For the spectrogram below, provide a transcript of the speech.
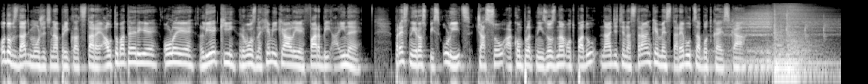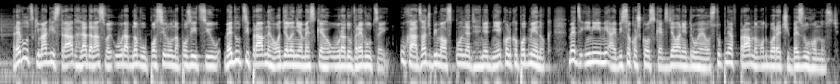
Odovzdať môžete napríklad staré autobatérie, oleje, lieky, rôzne chemikálie, farby a iné. Presný rozpis ulic, časov a kompletný zoznam odpadu nájdete na stránke mestarevuca.sk. Revúcky magistrát hľada na svoj úrad novú posilu na pozíciu vedúci právneho oddelenia Mestského úradu v Revúcej. Uchádzač by mal splňať hneď niekoľko podmienok, medzi inými aj vysokoškolské vzdelanie druhého stupňa v právnom odbore či bezúhonnosť.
